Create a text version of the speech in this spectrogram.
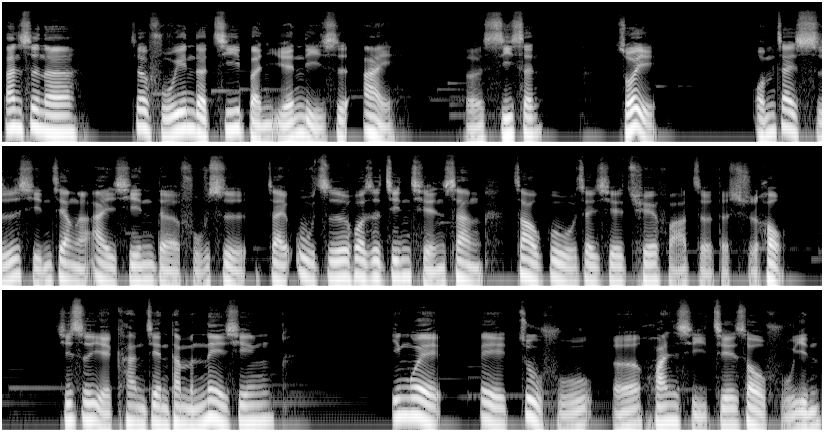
但是呢，这福音的基本原理是爱和牺牲，所以。我们在实行这样的爱心的服饰，在物资或是金钱上照顾这些缺乏者的时候，其实也看见他们内心因为被祝福而欢喜接受福音。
